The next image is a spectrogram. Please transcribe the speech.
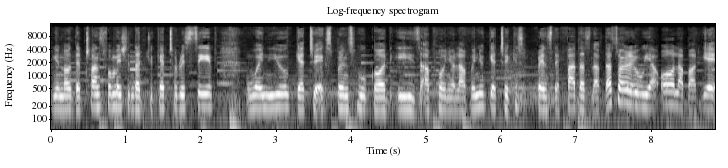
you know, the transformation that you get to receive when you get to experience who God is upon your life, when you get to experience the Father's love. That's what we are all about here.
